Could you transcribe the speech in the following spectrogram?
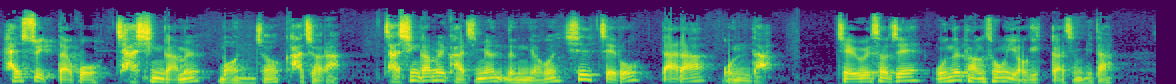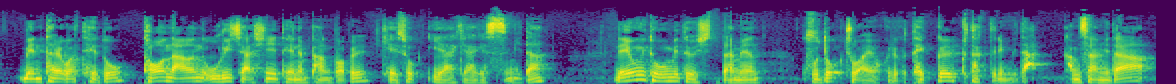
할 수 있다고 자신감을 먼저 가져라. 자신감을 가지면 능력은 실제로 따라온다. 제외서재 오늘 방송은 여기까지입니다. 멘탈과 태도, 더 나은 우리 자신이 되는 방법을 계속 이야기하겠습니다. 내용이 도움이 되셨다면 구독, 좋아요, 그리고 댓글 부탁드립니다. 감사합니다.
